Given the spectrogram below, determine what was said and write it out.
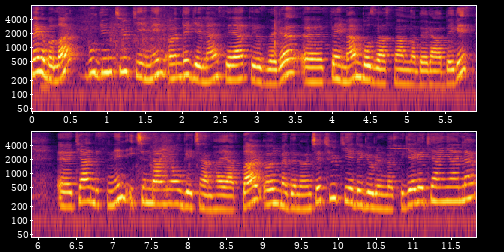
Merhabalar. Bugün Türkiye'nin önde gelen seyahat yazarı e, Seymen Bozaslan'la beraberiz. E, kendisinin içinden yol geçen hayatlar, ölmeden önce Türkiye'de görülmesi gereken yerler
